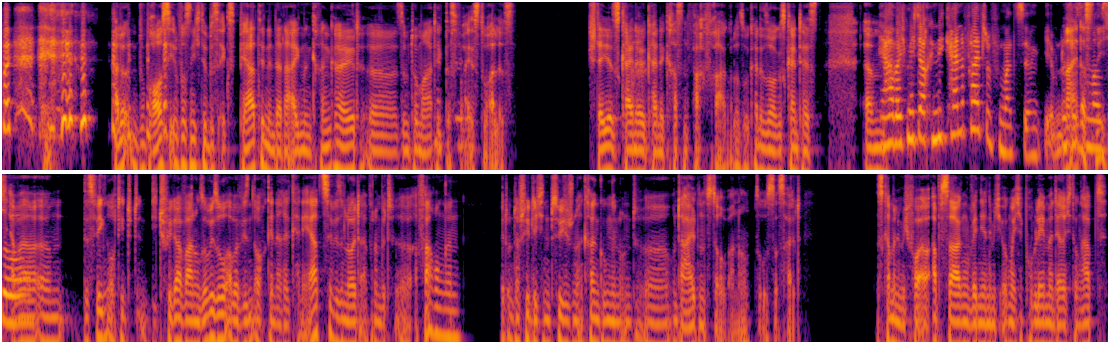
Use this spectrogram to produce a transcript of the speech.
Hallo, du brauchst die Infos nicht, du bist Expertin in deiner eigenen Krankheit, äh, Symptomatik, das weißt du alles. Ich stelle jetzt keine, keine krassen Fachfragen oder so, keine Sorge, ist kein Test. Ähm, ja, aber ich möchte auch nicht keine Falschinformationen geben. Das nein, das nicht, so. aber ähm, deswegen auch die, die Triggerwarnung sowieso, aber wir sind auch generell keine Ärzte, wir sind Leute einfach nur mit äh, Erfahrungen, mit unterschiedlichen psychischen Erkrankungen und äh, unterhalten uns darüber. Ne? So ist das halt. Das kann man nämlich vorab sagen, wenn ihr nämlich irgendwelche Probleme in der Richtung habt.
